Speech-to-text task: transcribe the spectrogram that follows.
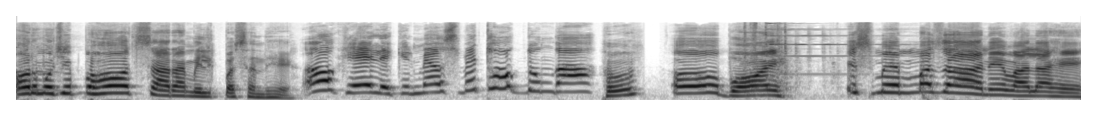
और मुझे बहुत सारा मिल्क पसंद है। ओके लेकिन मैं उसमें थोक दूँगा। हाँ? ओह बॉय इसमें मज़ा आने वाला है।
